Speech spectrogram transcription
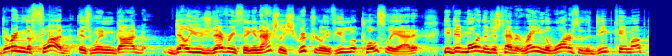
during the flood is when God deluged everything. And actually, scripturally, if you look closely at it, He did more than just have it rain. The waters of the deep came up.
